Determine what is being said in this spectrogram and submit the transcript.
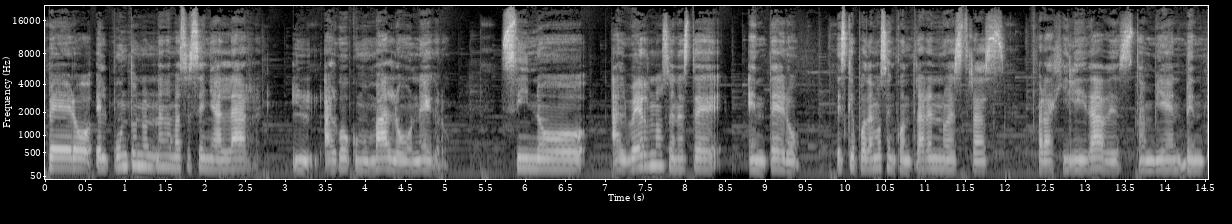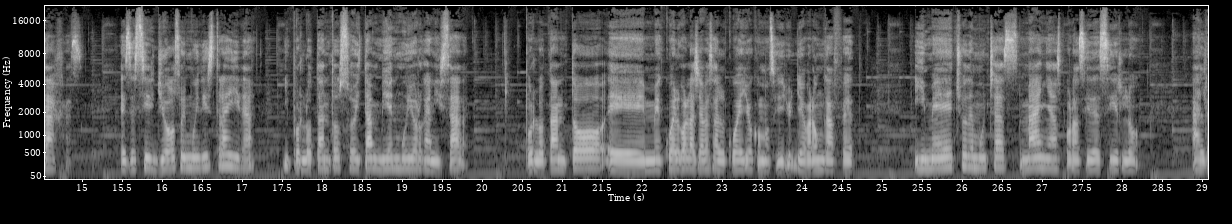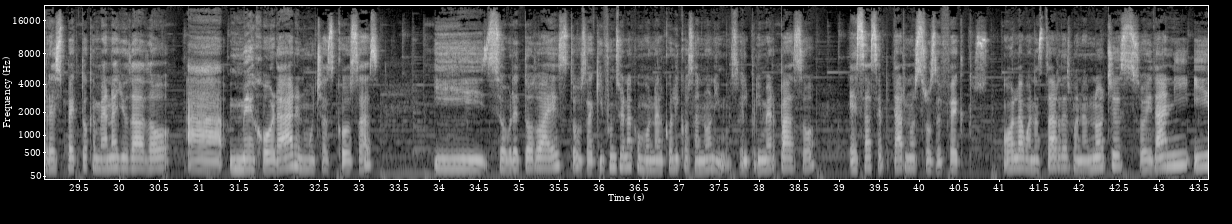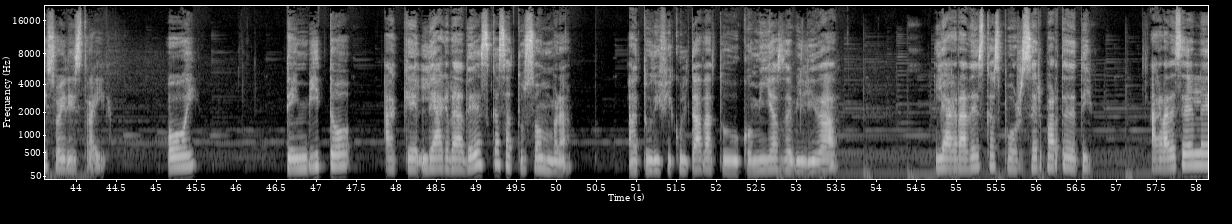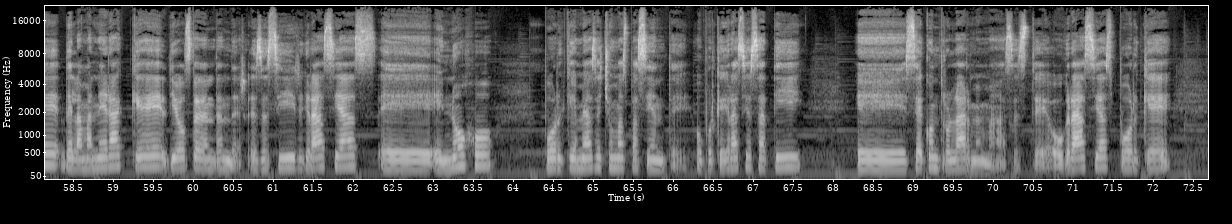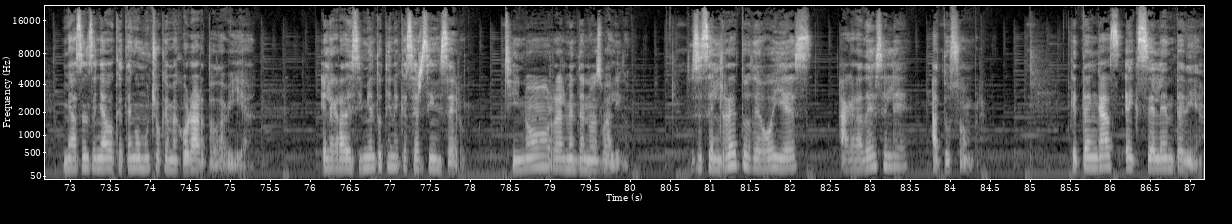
Pero el punto no nada más es señalar algo como malo o negro, sino al vernos en este entero es que podemos encontrar en nuestras fragilidades también ventajas. Es decir, yo soy muy distraída y por lo tanto soy también muy organizada. Por lo tanto, eh, me cuelgo las llaves al cuello como si yo llevara un gafet. Y me he hecho de muchas mañas, por así decirlo, al respecto que me han ayudado a mejorar en muchas cosas y sobre todo a estos. Aquí funciona como en Alcohólicos Anónimos. El primer paso es aceptar nuestros defectos. Hola, buenas tardes, buenas noches, soy Dani y soy distraída. Hoy te invito a que le agradezcas a tu sombra, a tu dificultad, a tu comillas debilidad, le agradezcas por ser parte de ti. Agradecele de la manera que Dios te a entender. Es decir, gracias, eh, enojo, porque me has hecho más paciente o porque gracias a ti eh, sé controlarme más, este, o gracias porque me has enseñado que tengo mucho que mejorar todavía. El agradecimiento tiene que ser sincero, si no, realmente no es válido. Entonces el reto de hoy es agradecele a tu sombra. Que tengas excelente día.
